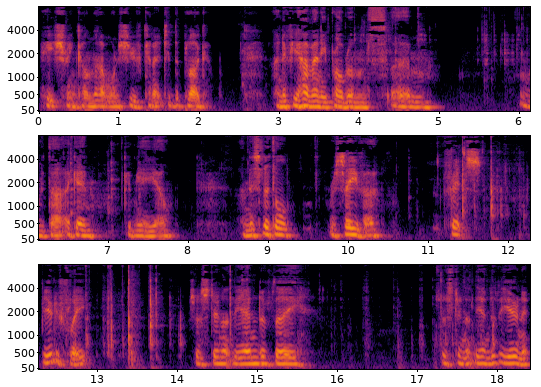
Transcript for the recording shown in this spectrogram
heat shrink on that once you've connected the plug. And if you have any problems um, with that, again, give me a yell. And this little receiver fits beautifully just in at the end of the just in at the end of the unit.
